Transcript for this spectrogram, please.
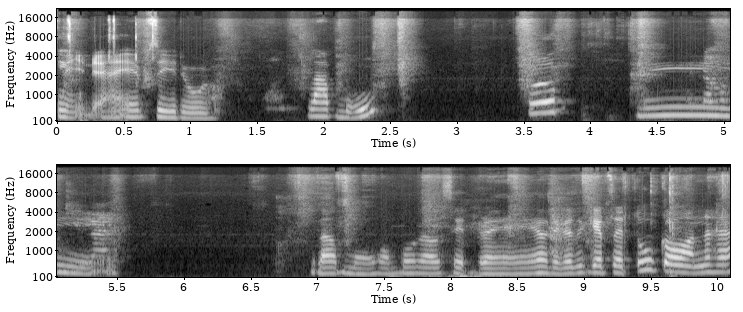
นี่เดี๋ยวให้เอฟซีดูลาบหมูปึ๊บนี่ลาบหมูของพวกเราเสร็จแล้ว เดี๋ยวก็จะเก็บใส่ตู้ก่อนนะคะ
